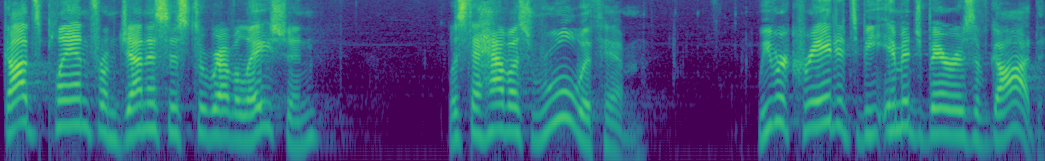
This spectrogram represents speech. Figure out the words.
God's plan from Genesis to Revelation was to have us rule with Him. We were created to be image bearers of God.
